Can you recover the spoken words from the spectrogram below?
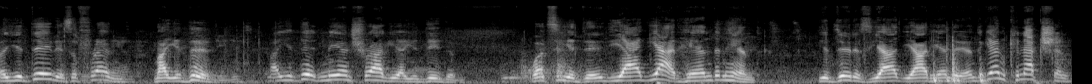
A yedid is a friend. My yedid. My yedid. Me and Shragi are yedidim. What's a yedid? Yad yad, hand in hand. Yedid is yad yad, hand in hand. Again, connection,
